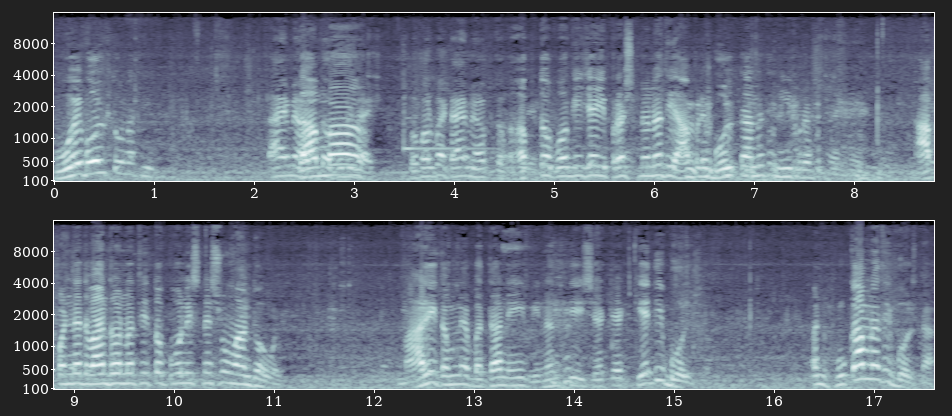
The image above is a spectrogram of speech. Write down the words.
કોઈ બોલતું નથી. ગામમાં- ગામમાં ગોપાલભાઈ ટાઈમે હપ્તો હપ્તો પોગી જાય એ પ્રશ્ન નથી. આપણે બોલતા નથી ને એ પ્રશ્ન આપણને જ વાંધો નથી તો પોલીસને શું વાંધો હોય? મારી તમને બધાને એ વિનંતી છે કે કેદી બોલશો. અને હું કામ નથી બોલતા.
